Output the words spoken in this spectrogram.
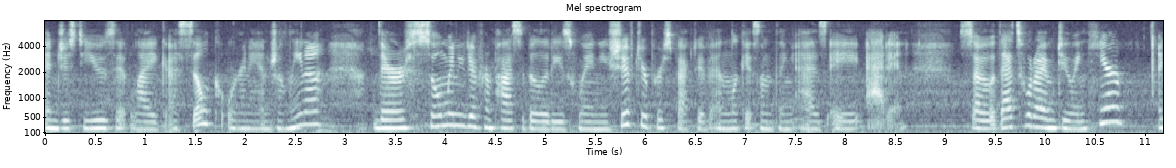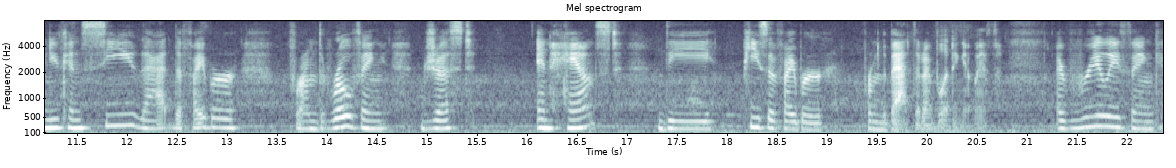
and just use it like a silk or an Angelina. There are so many different possibilities when you shift your perspective and look at something as a add-in. So that's what I'm doing here and you can see that the fiber from the roving just enhanced the piece of fiber from the batt that I'm blending it with. I really think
